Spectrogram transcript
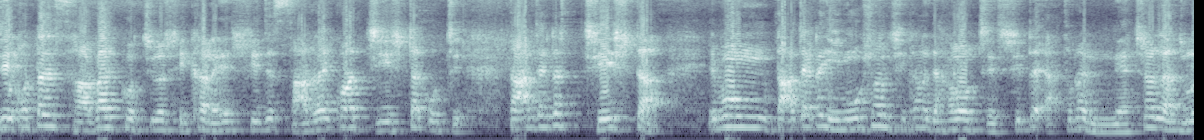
যে ঘরটাতে সার্ভাইভ করছিল সেখানে, সে যে সার্ভাইভ করার চেষ্টা করছে, তার যে একটা চেষ্টা এবং তার যে একটা ইমোশন সেখানে দেখানো হচ্ছে, সেটা এতটা ন্যাচারাল লাগছিল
